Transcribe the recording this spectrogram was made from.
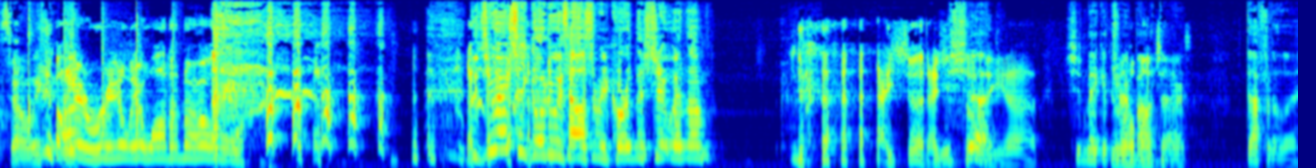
So we, we- I really want to know. did you actually go to his house and record this shit with him? I should. I You should. totally, should. uh, Should make a do a trip out bunch there. those. Definitely.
